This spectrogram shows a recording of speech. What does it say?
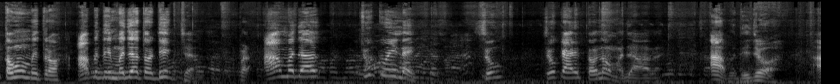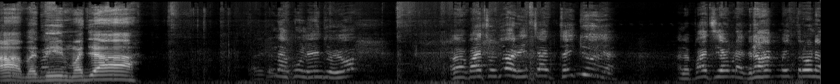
આ તો હું, મિત્રો? આ બધી મજા તો ઠીક છે, પણ આ મજા ચૂકવી નહીં. શું? ચૂકાય તો નો મજા આવે. આ બધી જો આ બધી મજા. ફૂલ એન્જોય હો. હવે પાછું જો રિચાર્જ થઈ ગયું છે એટલે પાછી આપણા ગ્રાહક મિત્રોને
